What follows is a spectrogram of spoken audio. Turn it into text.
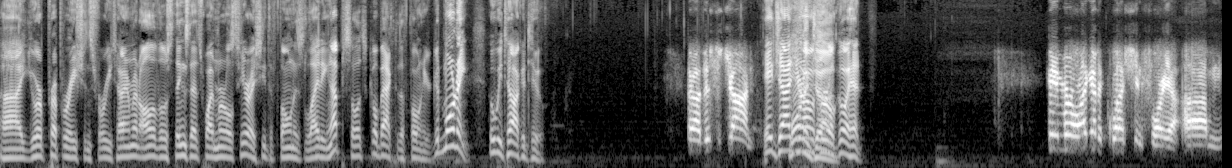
uh, your preparations for retirement, all of those things. That's why Merle's here. I see the phone is lighting up, so let's go back to the phone here. Good morning. Who are we talking to? Uh, this is John. Hey, John, morning, you're on with John. Merle. Go ahead. Hey, Merle, I got a question for you. Um,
